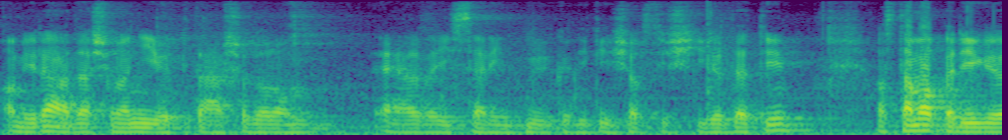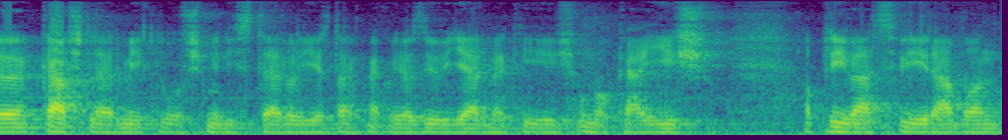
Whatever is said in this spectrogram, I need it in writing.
ami ráadásul a nyílt társadalom elvei szerint működik, és azt is hirdeti. Aztán ma pedig Kásler Miklós miniszterről írták meg, hogy az ő gyermeki és unokái is a privát szférában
